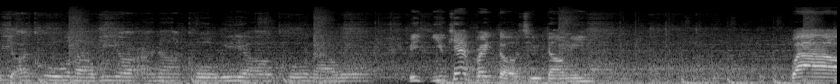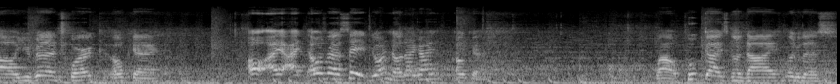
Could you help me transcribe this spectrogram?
We are cool now. We are not cool. We are cool now. We are. We, you can't break those, you dummy. Wow, you're gonna twerk? Okay. Oh, I, I, I was about to say, do I know that guy? Okay. Wow, poop guy's gonna die. Look at this.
